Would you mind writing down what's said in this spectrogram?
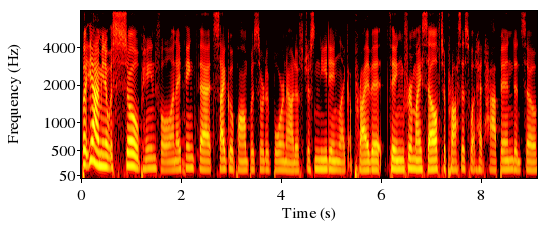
but yeah, I mean, it was so painful. And I think that Psychopomp was sort of born out of just needing like a private thing for myself to process what had happened. And so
